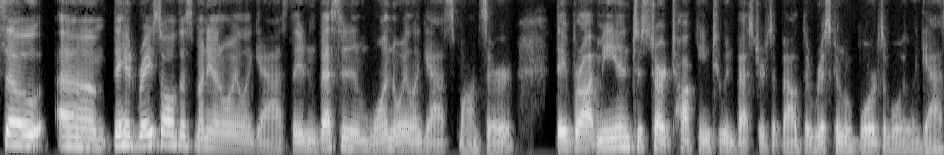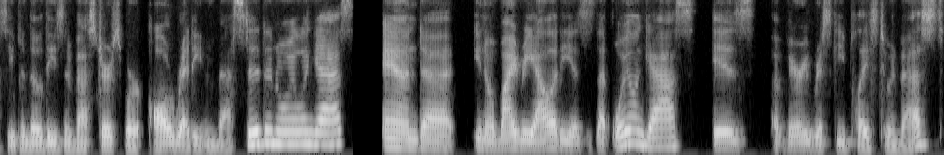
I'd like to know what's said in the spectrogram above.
So um, they had raised all this money on oil and gas. They had invested in one oil and gas sponsor. They brought me in to start talking to investors about the risk and rewards of oil and gas, even though these investors were already invested in oil and gas. And uh, you know, my reality is, is that oil and gas is a very risky place to invest,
